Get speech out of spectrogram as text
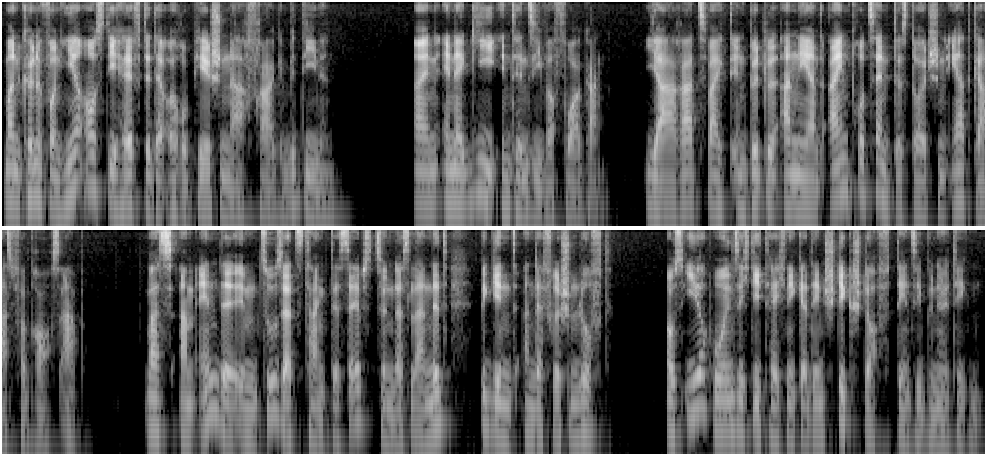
man könne von hier aus die Hälfte der europäischen Nachfrage bedienen ein energieintensiver Vorgang. Yara zweigt in Büttel annähernd 1% des deutschen Erdgasverbrauchs ab. Was am Ende im Zusatztank des Selbstzünders landet, beginnt an der frischen Luft. Aus ihr holen sich die Techniker den Stickstoff, den sie benötigen.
